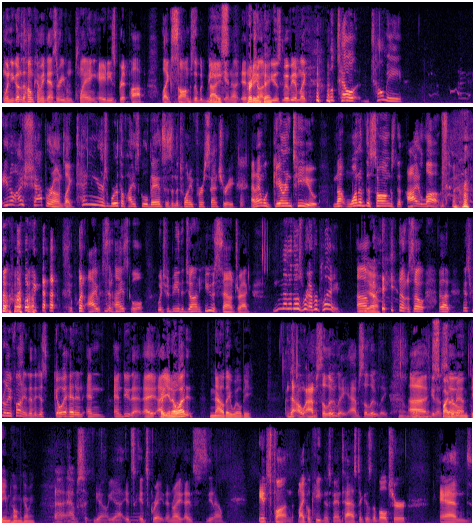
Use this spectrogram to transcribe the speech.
when you go to the homecoming dance, they're even playing '80s Britpop, like songs that would be Nice. in a, in a John. Hughes movie. I'm like, well, tell tell me, you know, I chaperoned like ten years worth of high school dances in the 21st century, and I will guarantee you, not one of the songs that I loved when I was in high school, which would be the John Hughes soundtrack, none of those were ever played. Um, Yeah. you know, so I thought it's really funny that they just go ahead and and, and do that. I, But you know what? that- now they will be. no, absolutely, absolutely. Uh, you know, Spider-Man themed homecoming. Uh, abs- you know, yeah, it's it's great, and right, it's you know, it's fun. Michael Keaton is fantastic as the Vulture, and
